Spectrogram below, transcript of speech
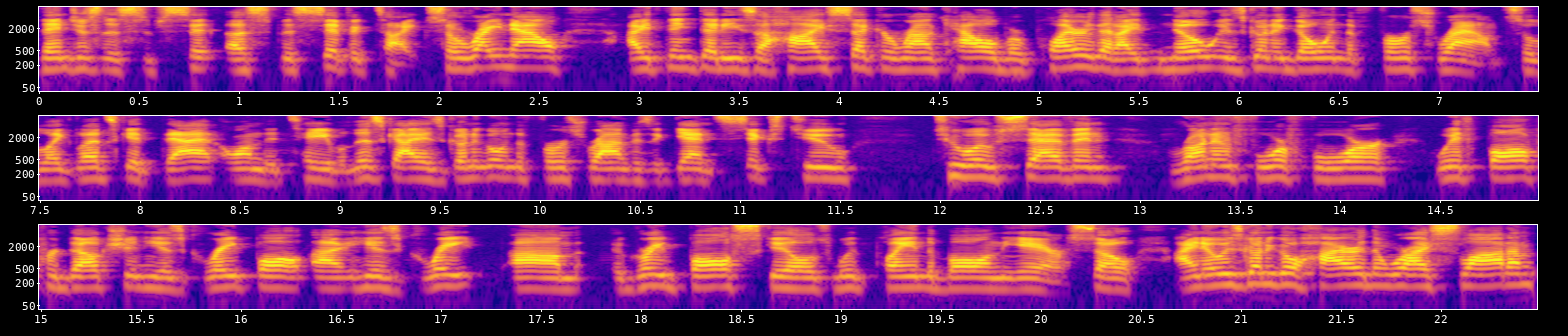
than just a, a specific type. So right now, I think that he's a high second round caliber player that I know is going to go in the first round. So like, let's get that on the table. This guy is going to go in the first round because again, 6'2", 207, running 4'4" with ball production. He has great ball. Uh, he has great, um, great ball skills with playing the ball in the air. So I know he's going to go higher than where I slot him.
